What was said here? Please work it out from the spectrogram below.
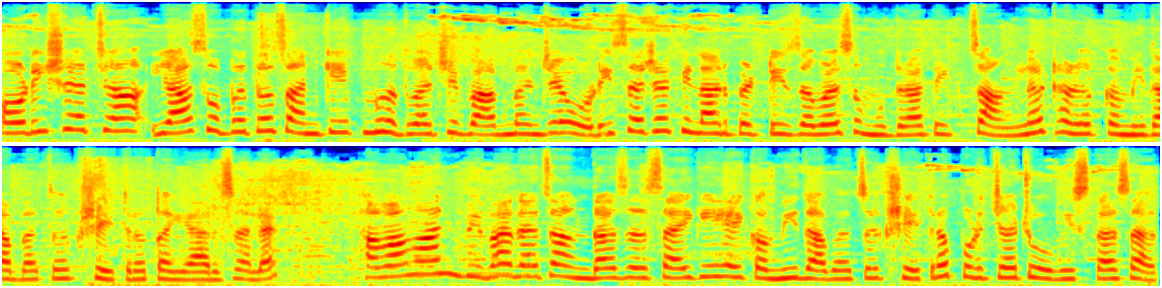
ओडिशाच्या यासोबतच आणखी एक महत्वाची बाब म्हणजे ओडिसाच्या किनारपट्टीजवळ समुद्रात एक चांगलं ठळक कमी दाबाचं क्षेत्र तयार झालंय. हवामान विभागाचा अंदाज असा आहे की हे कमी दाबाचं क्षेत्र पुढच्या चोवीस तासात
